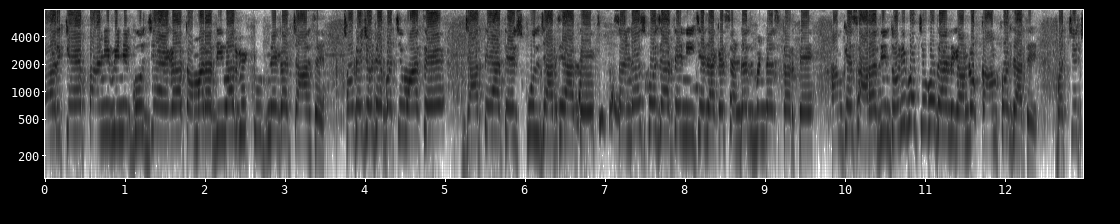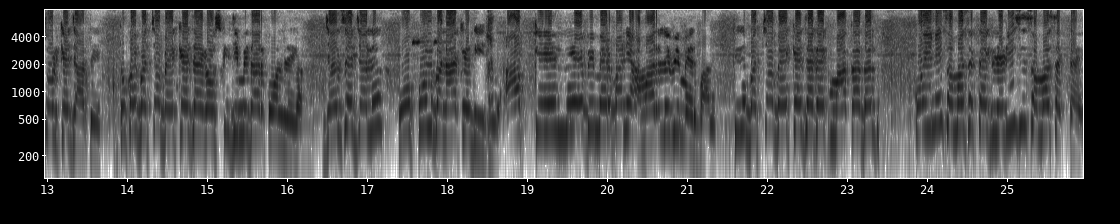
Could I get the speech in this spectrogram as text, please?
और क्या पानी भी नहीं घुस जाएगा तो हमारा दीवार भी टूटने का चांस है। छोटे छोटे बच्चे वहाँ से जाते आते स्कूल जाते आते संडस को जाते, नीचे जाके संडस बिंडस करते। हम क्या सारा दिन थोड़ी बच्चों को ध्यान देगा, हम लोग काम पर जाते, बच्चे छोड़ के जाते। तो कोई बच्चा बह के जाएगा, उसकी जिम्मेदार कौन रहेगा? जल्द से जल्द वो पुल बना के दीजिए। आपके लिए भी मेहरबानी, हमारे लिए भी मेहरबानी। क्योंकि बच्चा बह के जाएगा, एक माँ का दर्द कोई नहीं समझ सकता, एक लेडीज़ ही समझ सकता है।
